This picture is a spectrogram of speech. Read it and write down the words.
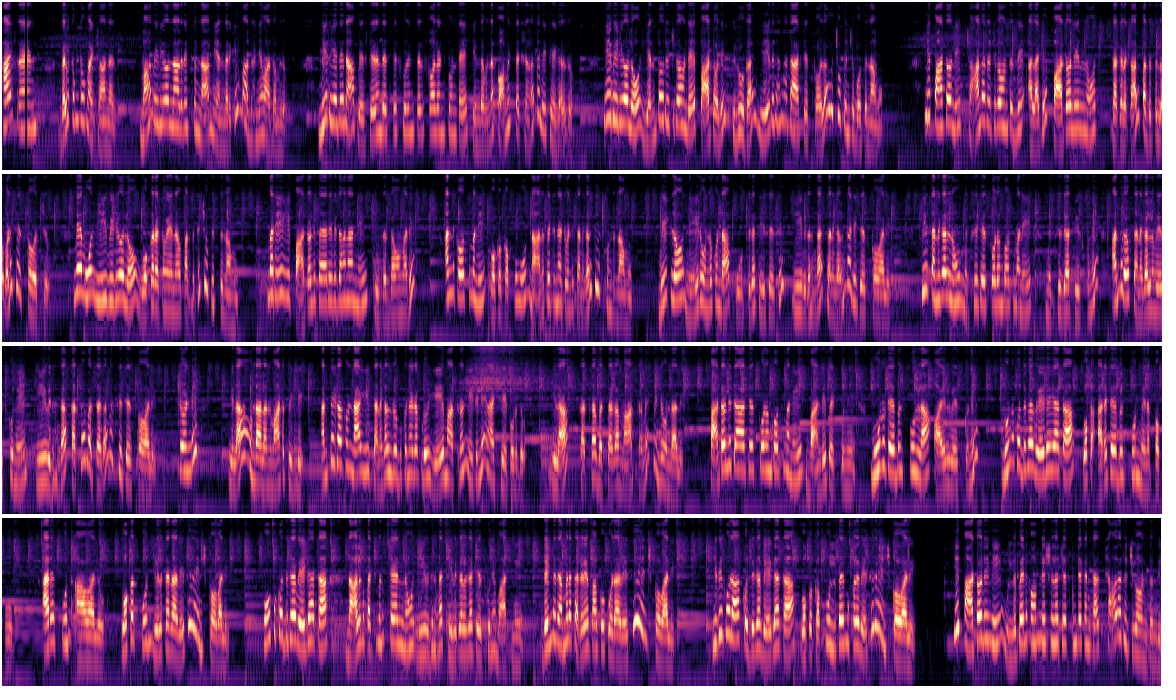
Hi friends welcome to my channel. మా వీడియోలను ఆదరిస్తున్న మీ అందరికీ మా ధన్యవాదములు. మీరు ఏదైనా వెజిటేరియన్ రెసిపీస్ గురించి తెలుసుకోవాలనుకుంటే కింద ఉన్న కామెంట్ సెక్షన్లో తెలియచేయగలరు. ఈ వీడియోలో ఎంతో రుచిగా ఉండే పాటోలి సులువుగా ఏ విధంగా తయారు చేసుకోవాలో చూపించబోతున్నాము. ఈ పాటోలి చాలా రుచిగా ఉంటుంది అలాగే పాటోలీలను రకరకాల పద్ధతుల్లో కూడా చేసుకోవచ్చు. మేము ఈ వీడియోలో ఒక రకమైన పద్ధతి చూపిస్తున్నాము. మరి ఈ పాటోలి తయారీ విధానాన్ని చూసేద్దామా మరి? అందుకోసమని ఒక కప్పు నానబెట్టినటువంటి శనగలు తీసుకుంటున్నాము. వీటిలో నీరు ఉండకుండా పూర్తిగా తీసేసి ఈ విధంగా శనగలను రెడీ చేసుకోవాలి. ఈ శనగలను మిక్సీ చేసుకోవడం కోసమని మిక్సీ జార్ తీసుకుని అందులో శనగలను వేసుకుని ఈ విధంగా కచ్చాబచ్చాగా మిక్సీ చేసుకోవాలి. చూడండి ఇలా ఉండాలన్నమాట పిండి. అంతేకాకుండా ఈ శనగలను రుబ్బుకునేటప్పుడు ఏ మాత్రం నీటిని యాడ్ చేయకూడదు. ఇలా కచ్చాబచ్చాగా మాత్రమే పిండి ఉండాలి. పాటోలు తయారు చేసుకోవడం కోసమని బాండీ పెట్టుకుని మూడు టేబుల్ స్పూన్ల ఆయిల్ వేసుకుని నూనె కొద్దిగా వేడయ్యాక ఒక అర టేబుల్ స్పూన్ మినపప్పు అర స్పూన్ ఆవాలు ఒక స్పూన్ జీలకర్ర వేసి వేయించుకోవాలి. పోపు కొద్దిగా వేగాక నాలుగు పచ్చిమిరపకాయలను ఈ విధంగా చీలికలుగా చేసుకుని వాటిని రెండు రెమ్మల కరివేపాకు కూడా వేసి వేయించుకోవాలి. ఇవి కూడా కొద్దిగా వేగాక ఒక కప్పు ఉల్లిపాయ ముక్కలు వేసి వేయించుకోవాలి. ఈ పాటోలిని ఉల్లిపాయల కాంబినేషన్లో చేసుకుంటే కనుక చాలా రుచిగా ఉంటుంది.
